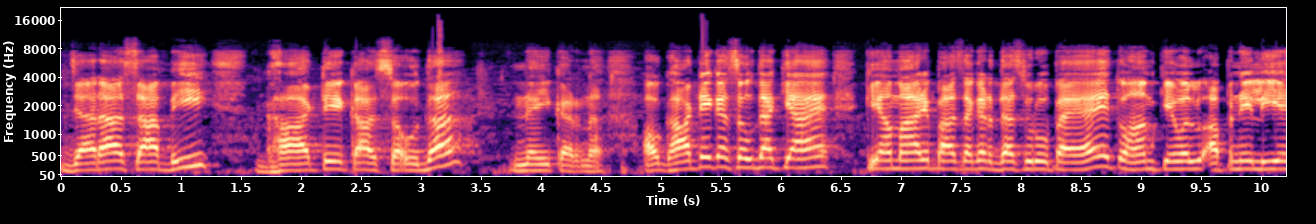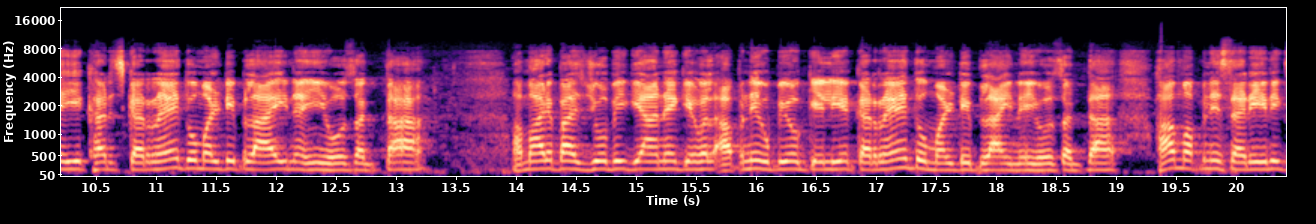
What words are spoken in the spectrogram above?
जरा सा भी घाटे का सौदा नहीं करना। और घाटे का सौदा क्या है कि हमारे पास अगर दस रुपए है तो हम केवल अपने लिए ही खर्च कर रहे हैं तो मल्टीप्लाई नहीं हो सकता। हमारे पास जो भी ज्ञान है, केवल अपने उपयोग के लिए कर रहे हैं तो मल्टीप्लाई नहीं हो सकता। हम अपने शारीरिक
